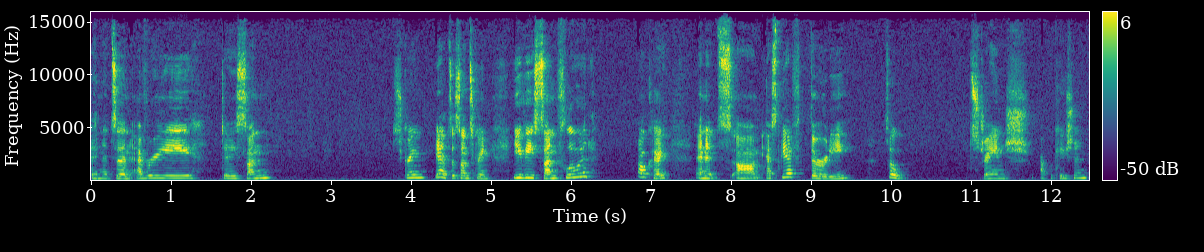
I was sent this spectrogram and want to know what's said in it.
and it's an everyday sun screen. Yeah, it's a sunscreen. UV sun fluid. Okay and it's um, SPF 30. So strange application.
